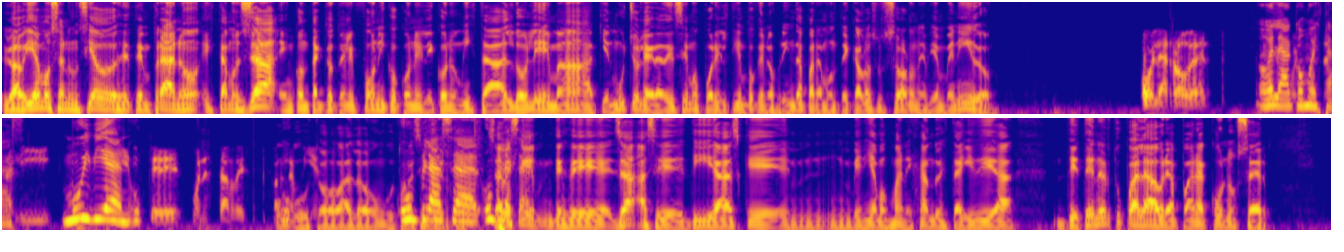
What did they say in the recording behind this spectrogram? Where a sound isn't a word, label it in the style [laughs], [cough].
Lo habíamos anunciado desde temprano, estamos ya en contacto telefónico con el economista Aldo Lema, a quien mucho le agradecemos por el tiempo que nos brinda para Montecarlo sus órdenes. Bienvenido. Hola Robert. Hola, ¿cómo estás? Muy bien. ustedes, buenas tardes. Un gusto, Aldo, un gusto. Un placer, un Sabes placer. que desde ya hace días que mm, veníamos manejando esta idea de tener tu palabra para conocer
